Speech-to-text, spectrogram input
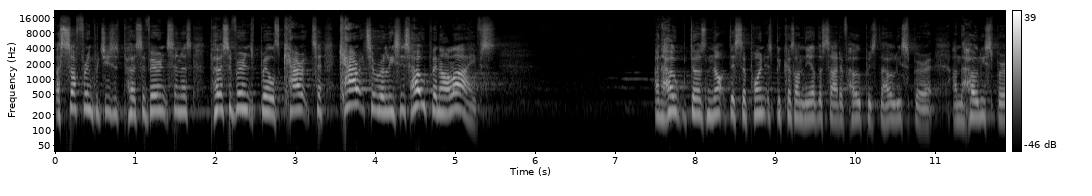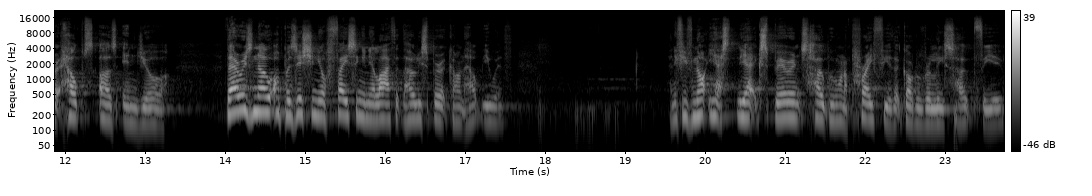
a suffering produces perseverance in us. Perseverance builds character. Character releases hope in our lives. And hope does not disappoint us because on the other side of hope is the Holy Spirit, and the Holy Spirit helps us endure. There is no opposition you're facing in your life that the Holy Spirit can't help you with. And if you've not yet experienced hope, we want to pray for you that God will release hope for you.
